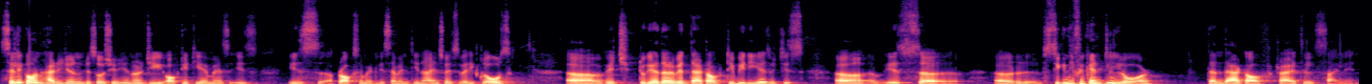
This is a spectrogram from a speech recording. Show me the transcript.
silicon hydrogen dissociation energy of TTMS is, is approximately 79 so it is very close uh, which together with that of TPDS which is, uh, is uh, uh, significantly lower than that of triethyl silane.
